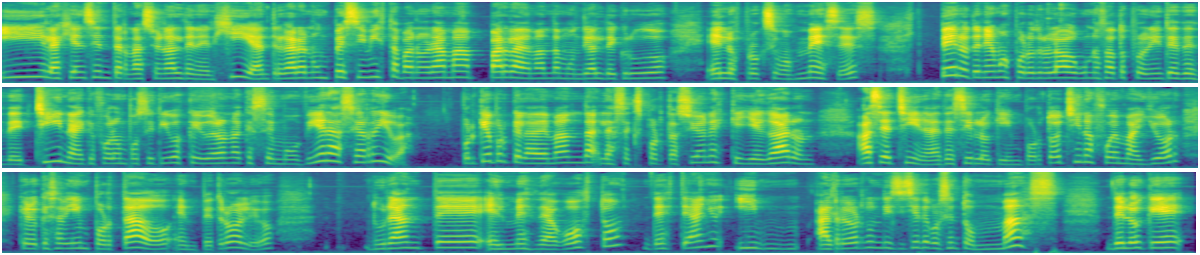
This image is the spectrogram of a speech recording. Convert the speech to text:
y la Agencia Internacional de Energía entregaran un pesimista panorama para la demanda mundial de crudo en los próximos meses. Pero teníamos por otro lado algunos datos provenientes desde China que fueron positivos que ayudaron a que se moviera hacia arriba. ¿Por qué? Porque la demanda, las exportaciones que llegaron hacia China, es decir, lo que importó China fue mayor que lo que se había importado en petróleo durante el mes de agosto de este año y alrededor de un 17% más de lo que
